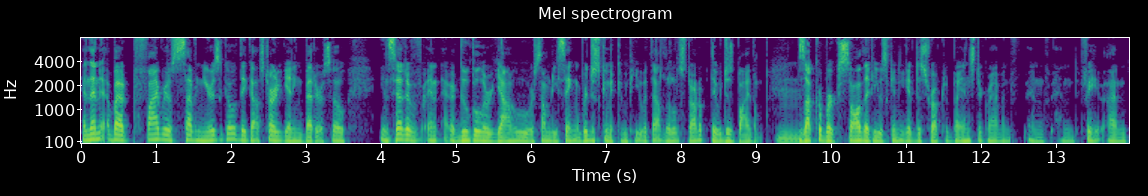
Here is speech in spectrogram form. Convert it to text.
And then about five or seven years ago, they got started getting better. So instead of an, a Google or Yahoo or somebody saying, we're just going to compete with that little startup, they would just buy them. Mm. Zuckerberg saw that he was going to get disrupted by Instagram and, and, and, and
